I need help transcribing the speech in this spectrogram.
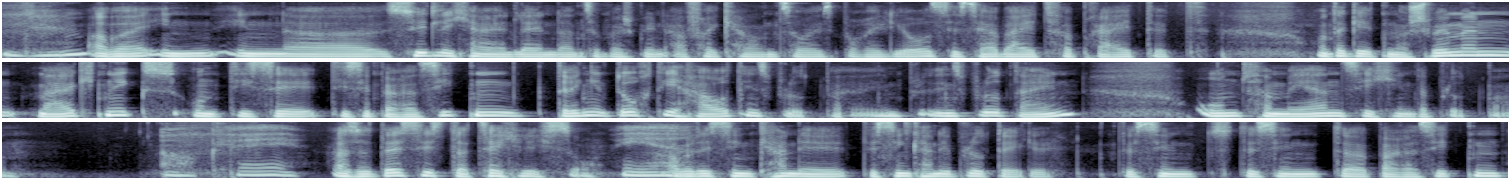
Mhm. Aber in, in äh, südlicheren Ländern, zum Beispiel in Afrika und so, ist Borreliose sehr weit verbreitet. Und da geht man schwimmen, merkt nichts und diese, diese Parasiten dringen durch die Haut ins Blut, ins Blut ein und vermehren sich in der Blutbahn. Okay. Also das ist tatsächlich so. Ja. Aber das sind keine, das sind keine Blutegel. Das sind, das sind äh, Parasiten.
